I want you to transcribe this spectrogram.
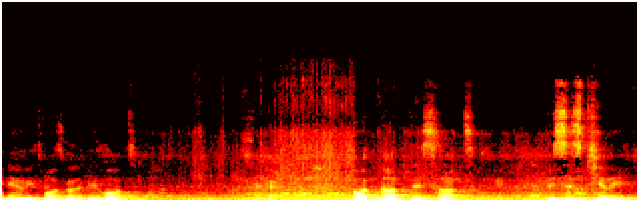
knew it was going to be hot, but not this hot. This is killing.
